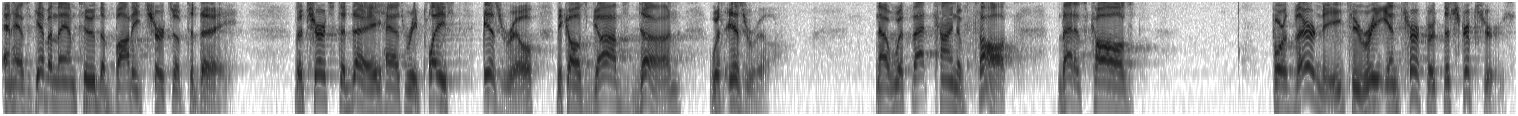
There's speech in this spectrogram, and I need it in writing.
and has given them to the body church of today. The church today has replaced Israel because God's done with Israel. Now, with that kind of thought, that has caused for their need to reinterpret the scriptures.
